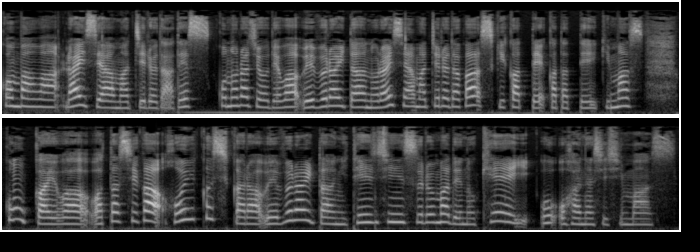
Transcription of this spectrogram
こんばんは、ライセア・マチルダです。このラジオでは、ウェブライターのライセア・マチルダが好き勝手語っていきます。今回は、私が保育士からウェブライターに転身するまでの経緯をお話しします。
